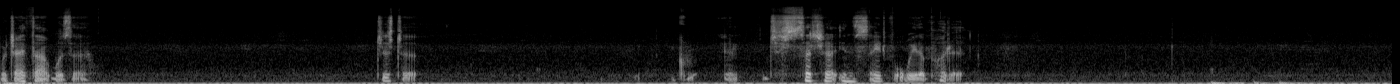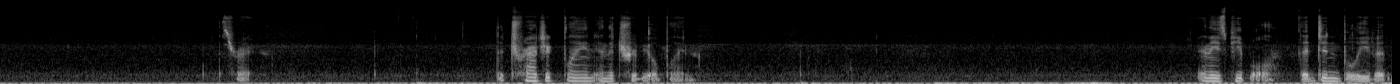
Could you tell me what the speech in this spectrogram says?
Which I thought was a just a just such an insightful way to put it. That's right. The tragic plane and the trivial plane. And these people that didn't believe it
